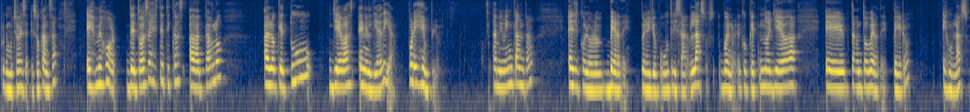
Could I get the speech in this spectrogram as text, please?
porque muchas veces eso cansa. Es mejor de todas esas estéticas adaptarlo a lo que tú llevas en el día a día. Por ejemplo, a mí me encanta el color verde pero yo puedo utilizar lazos. Bueno, el coquete no lleva eh, tanto verde, pero es un lazo.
